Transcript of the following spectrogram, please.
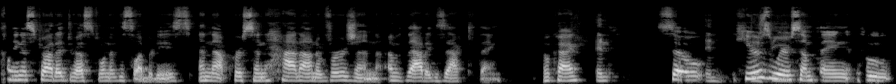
Collina Strada dressed one of the celebrities, and that person had on a version of that exact thing. Okay. And so and here's the, where something who,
